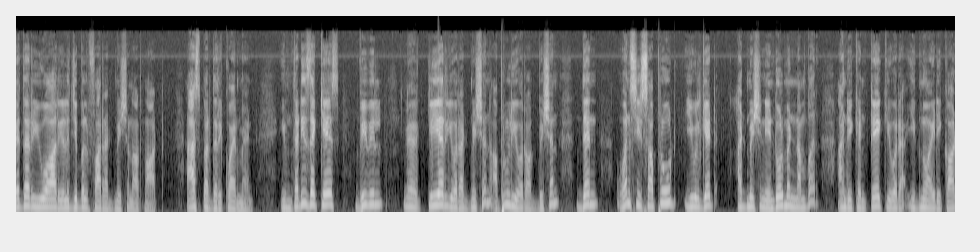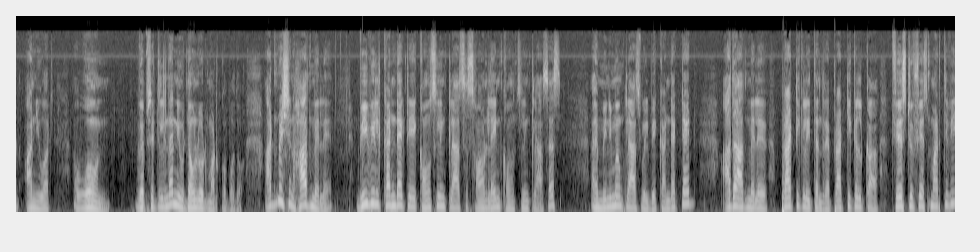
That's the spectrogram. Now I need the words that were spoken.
whether you are eligible for admission or not as per the requirement if that is the case we will clear your admission approve your admission then once it's approved you will get admission enrollment number and you can take your IGNO ID card on your own ವೆಬ್ಸೈಟ್ಲಿಂದ ನೀವು ಡೌನ್ಲೋಡ್ ಮಾಡ್ಕೋಬೋದು. ಅಡ್ಮಿಷನ್ ಆದಮೇಲೆ we will conduct a counselling classes online counselling classes minimum class will be conducted ಅದಾದಮೇಲೆ ಪ್ರಾಕ್ಟಿಕಲ್ ಇತ್ತಂದರೆ ಪ್ರಾಕ್ಟಿಕಲ್ ಕ ಫೇಸ್ ಟು ಫೇಸ್ ಮಾಡ್ತೀವಿ.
